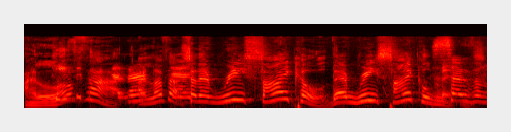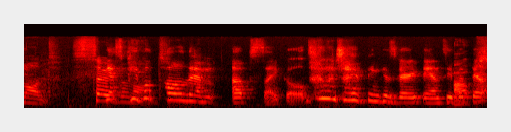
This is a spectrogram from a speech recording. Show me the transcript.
I love that. I love that. So they're recycled. They're recycled mittens. So Vermont. So yes, Vermont. people call them upcycled, which I think is very fancy, but they're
